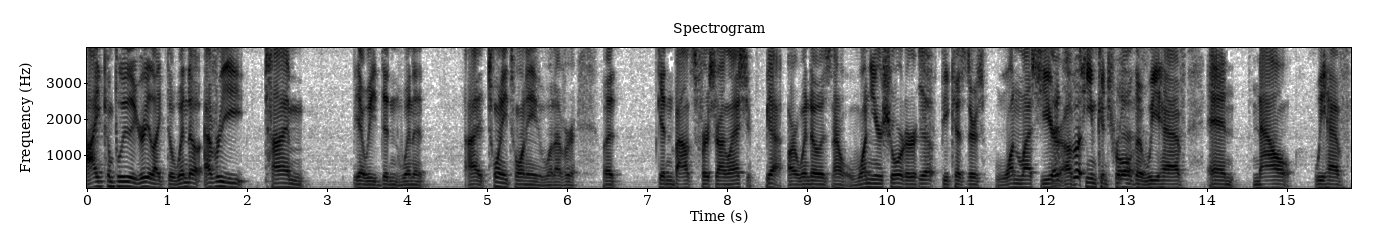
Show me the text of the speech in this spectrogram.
I completely agree. Like the window, every time, yeah, we didn't win it. I, 2020, whatever, but getting bounced first round last year. Yeah, our window is now one year shorter Yep. because there's one less year That's of what- team control yeah. that we have, and now we have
